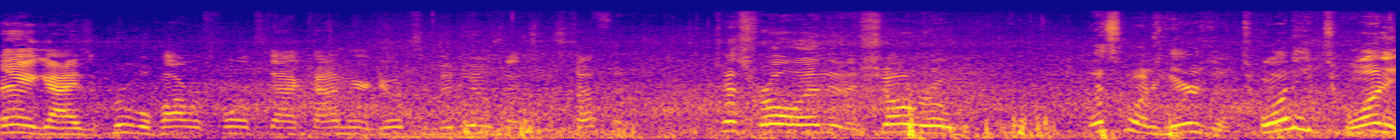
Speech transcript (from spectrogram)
Hey guys, ApprovalPowerSports.com here doing some videos on some stuff and just roll into the showroom. This one here is a 2020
